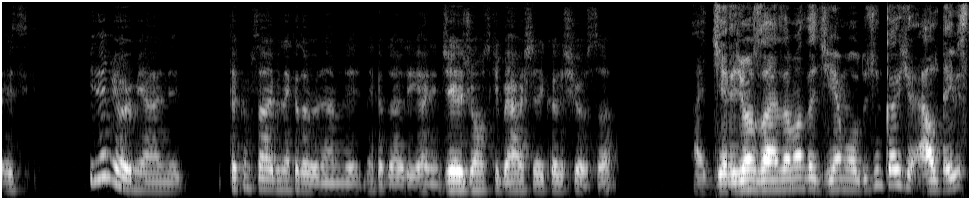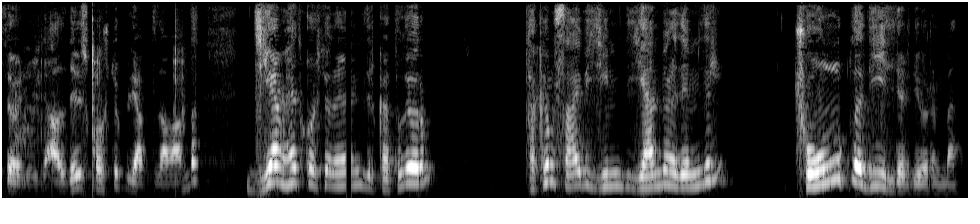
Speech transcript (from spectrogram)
eski, bilemiyorum yani takım sahibi ne kadar önemli ne kadar değil. Hani Jerry Jones gibi her şey karışıyorsa Yani Jerry Jones aynı zamanda GM olduğu için karışır. Al Davis de öyleydi. Al Davis koçluk bile yaptı zamanında. GM head coach'tan önemlidir. Katılıyorum. Takım sahibi GM'den önemlidir. Çoğunlukla değildir diyorum ben.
